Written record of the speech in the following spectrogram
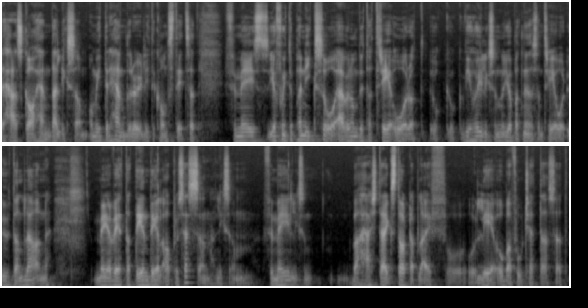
det här ska hända liksom. Om inte det händer då är det lite konstigt. Så att för mig, jag får inte panik så, även om det tar tre år. Och, och, och vi har ju liksom jobbat nästan tre år utan lön. Men jag vet att det är en del av processen. Liksom. För mig, liksom, bara hashtag startup life och, och, le, och bara fortsätta. Så att,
